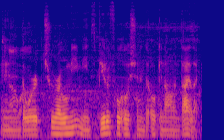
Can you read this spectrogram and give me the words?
and the word Churaumi means beautiful ocean in the Okinawan dialect.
